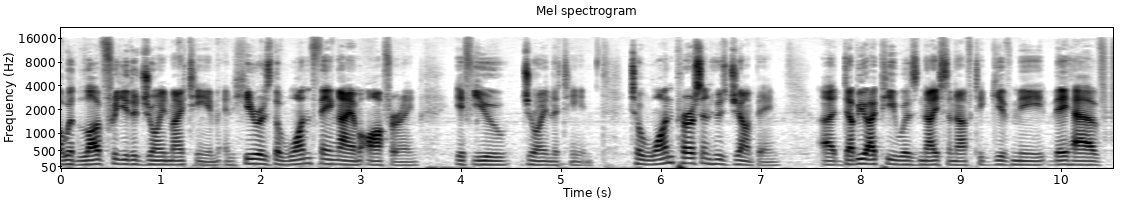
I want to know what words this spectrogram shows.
I would love for you to join my team. And here is the one thing I am offering if you join the team. To one person who's jumping, uh, WIP was nice enough to give me, they have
